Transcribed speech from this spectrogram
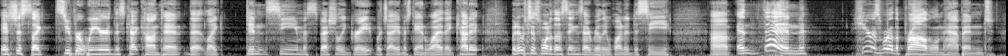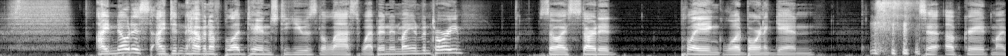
it's just like super weird. This cut content that like didn't seem especially great, which I understand why they cut it, but it was just one of those things I really wanted to see. Um, and then here's where the problem happened. I noticed I didn't have enough blood tinge to use the last weapon in my inventory. So I started playing Bloodborne again to upgrade my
